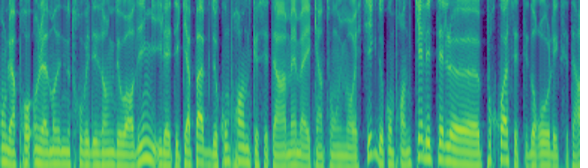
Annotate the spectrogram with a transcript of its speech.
On lui, a demandé de nous trouver des angles de wording. Il a été capable de comprendre que c'était un mème avec un ton humoristique, de comprendre quel était le, pourquoi c'était drôle, etc.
